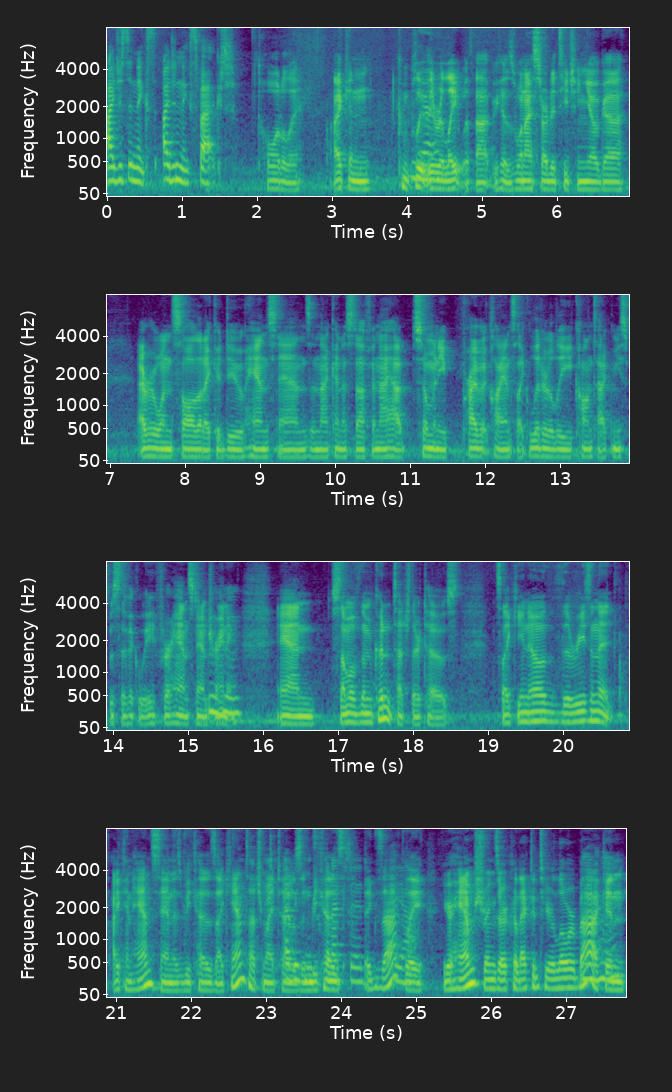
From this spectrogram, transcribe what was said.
i just didn't ex- i didn't expect Totally. I can completely Yeah. relate with that because when I started teaching yoga, everyone saw that I could do handstands and that kind of stuff. And I had so many private clients like literally contact me specifically for handstand training. And some of them couldn't touch their toes. It's like, you know, the reason that I can handstand is because I can touch my toes and because connected. exactly your hamstrings are connected to your lower back Mm-hmm. and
